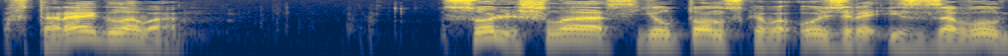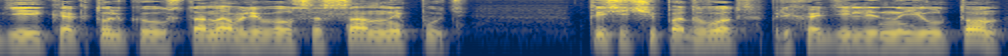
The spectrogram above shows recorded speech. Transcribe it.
Вторая глава. Соль шла с Елтонского озера из-за Волги, как только устанавливался санный путь. Тысячи подвод приходили на Елтон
